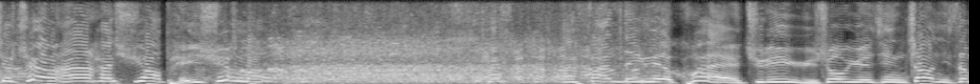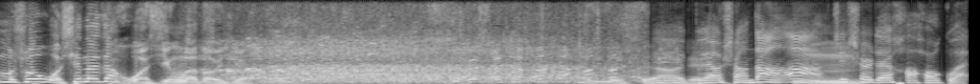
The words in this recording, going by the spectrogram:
就这玩意儿还需要培训吗？还还翻得越快，距离宇宙越近。照你这么说，我现在在火星了都已经。真的是啊，不要上当啊，嗯这事儿得好好管。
